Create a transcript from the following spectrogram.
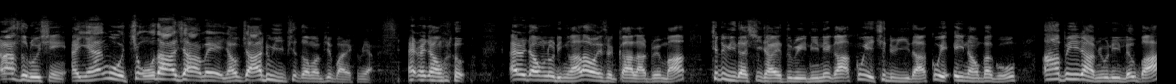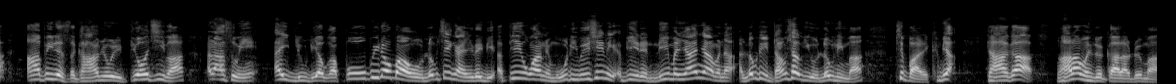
အဲ့ဒါဆိုလို့ရှိရင်အရန်ကိုစူးသားကြမယ်ယောက်ျားတူကြီးဖြစ်သွားမှာဖြစ်ပါတယ်ခင်ဗျအဲ့ဒါကြောင့်မလို့ အဲ့ဒါကြောင့်မလို့ဒီ9လပိုင်းဆိုကာလာအတွင်းမှာချစ်တူကြီးသားရှိထားတဲ့သူတွေအနေနဲ့ကကိုယ့်ရဲ့ချစ်တူကြီးသားကိုယ့်ရဲ့အိမ်အောင်ဘက်ကိုအားပေးတာမျိုးလေးလုပ်ပါအားပေးတဲ့စကားမျိုးတွေပြောကြည့်ပါအဲ့ဒါဆိုရင်အဲ့လူတယောက်ကပို့ပြီးတော့မှဟိုလှုပ်ချင်ကန်ရေးလေးတွေအပြည့်အဝနဲ့ motivation တွေအပြည့်နဲ့နေမညာညာမနာအလုပ်တွေတောင်းလျှောက်ကြီးကိုလုပ်နေမှာဖြစ်ပါတယ်ခင်ဗျဒါက9လပိုင်းဆိုကာလာအတွင်းမှာ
